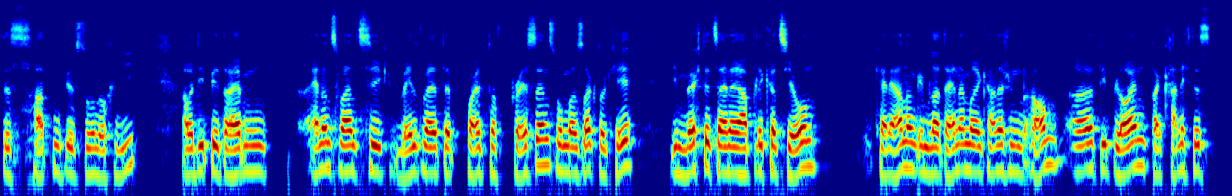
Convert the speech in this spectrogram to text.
das hatten wir so noch nie. Aber die betreiben 21 weltweite Point of Presence, wo man sagt, okay, ich möchte jetzt eine Applikation, keine Ahnung, im lateinamerikanischen Raum äh, deployen, dann kann ich das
